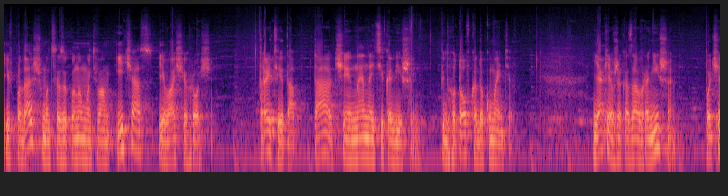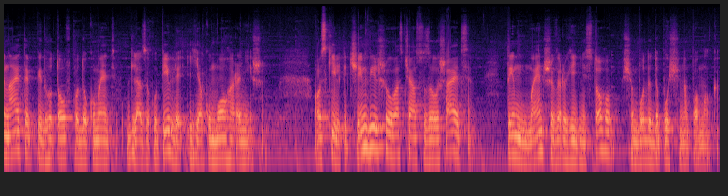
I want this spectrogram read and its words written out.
І в подальшому це зекономить вам і час, і ваші гроші. Третій етап, та чи не найцікавіший підготовка документів. Як я вже казав раніше, починайте підготовку документів для закупівлі якомога раніше. Оскільки чим більше у вас часу залишається, тим менше вірогідність того, що буде допущена помилка.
